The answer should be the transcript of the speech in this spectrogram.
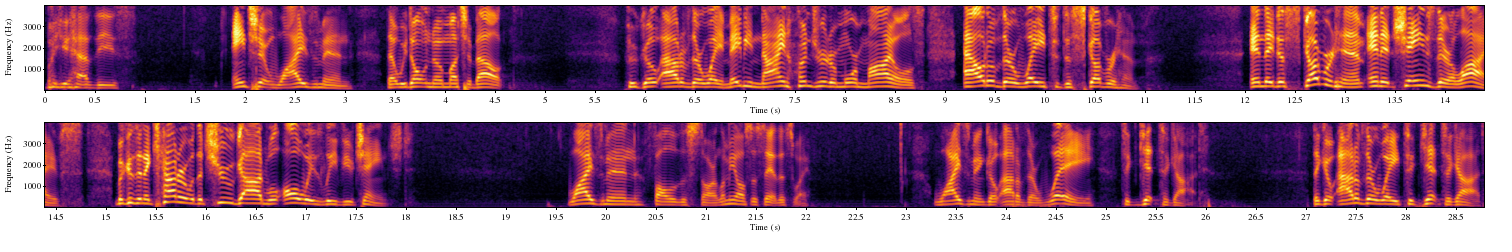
But you have these ancient wise men that we don't know much about who go out of their way, maybe 900 or more miles out of their way to discover him and they discovered him and it changed their lives because an encounter with the true God will always leave you changed. Wise men follow the star. Let me also say it this way wise men go out of their way to get to God. They go out of their way to get to God.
